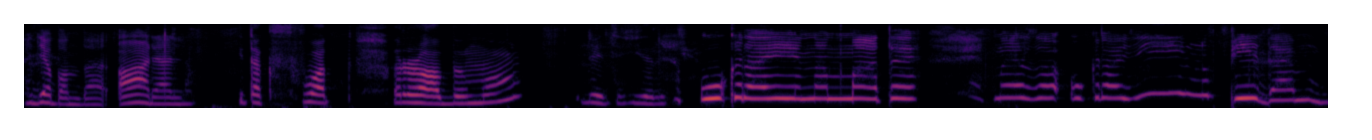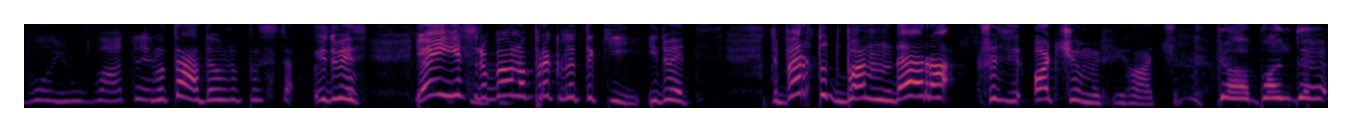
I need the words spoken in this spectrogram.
Де Бандера? А, реально. І так сфот робимо. Дивіться. Україна мати, ми за Україну підемо воювати. Ну так, ти вже представ. І дивись, я її зробив, наприклад, такий. І дивіться, тепер тут бандера щось з очима фігачить. Та Бандера.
